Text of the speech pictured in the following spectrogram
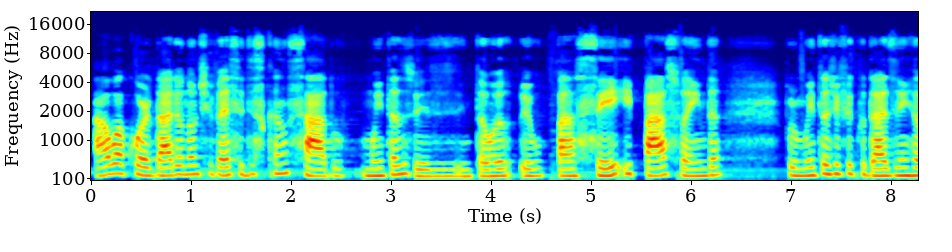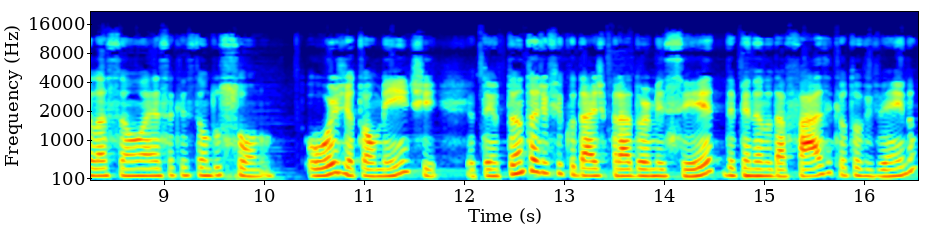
ao acordar eu não tivesse descansado muitas vezes. Então eu, eu passei e passo ainda por muitas dificuldades em relação a essa questão do sono. Hoje, atualmente, eu tenho tanta dificuldade para adormecer, dependendo da fase que eu estou vivendo,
